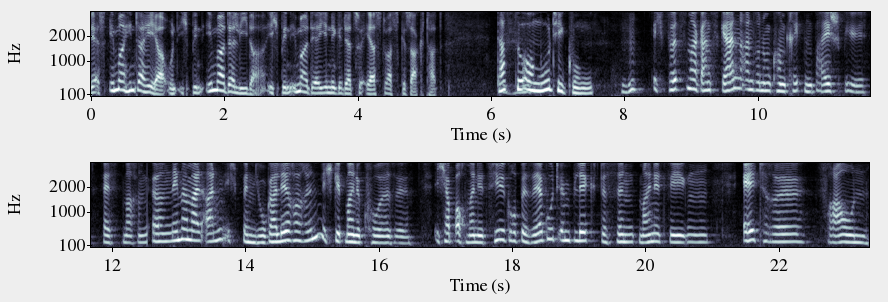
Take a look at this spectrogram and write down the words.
Der ist immer hinterher und ich bin immer der Leader. Ich bin immer derjenige, der zuerst was gesagt hat. Das zur Ermutigung. Ich würde es mal ganz gern an so einem konkreten Beispiel festmachen. Äh, nehmen wir mal an, ich bin Yogalehrerin, ich gebe meine Kurse. Ich habe auch meine Zielgruppe sehr gut im Blick. Das sind meinetwegen ältere Frauen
